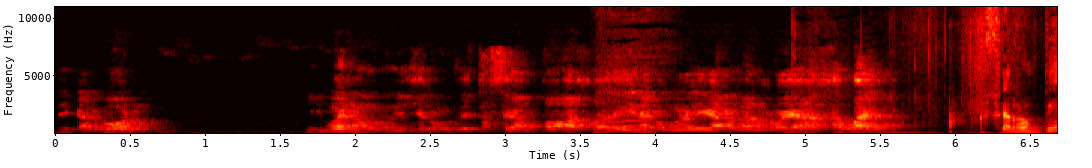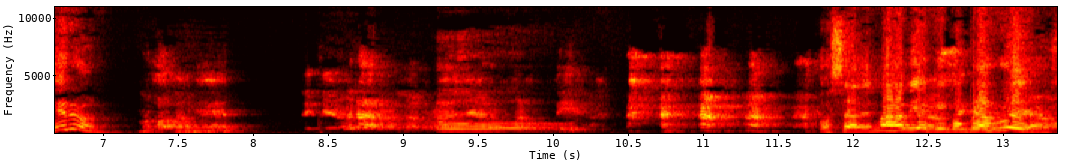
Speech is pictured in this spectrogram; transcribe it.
de carbono. Y bueno, me dijeron, estas se van para abajo, adivina cómo llegaron las ruedas a Hawái. ¿Se rompieron? No, también. Se quebraron, las ruedas llegaron oh. partidas. O sea, además había que comprar ruedas.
